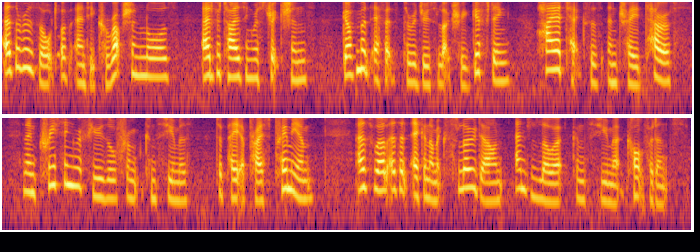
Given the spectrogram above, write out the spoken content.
as a result of anti-corruption laws, advertising restrictions, government efforts to reduce luxury gifting, higher taxes and trade tariffs, an increasing refusal from consumers to pay a price premium, as well as an economic slowdown and lower consumer confidence.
